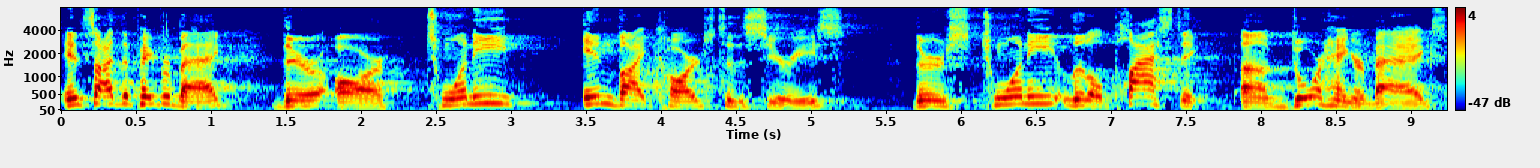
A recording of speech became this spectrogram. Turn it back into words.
Inside the paper bag, there are 20 invite cards to the series. There's 20 little plastic uh, door hanger bags,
